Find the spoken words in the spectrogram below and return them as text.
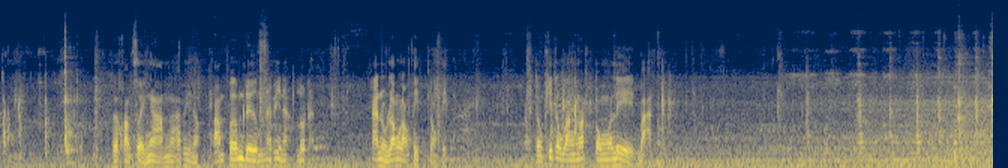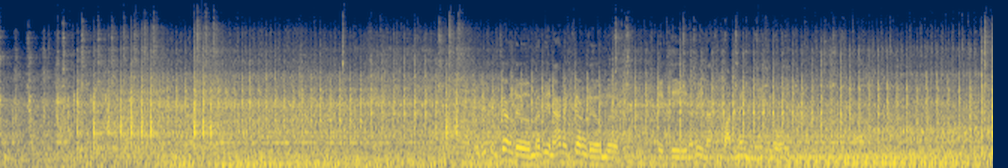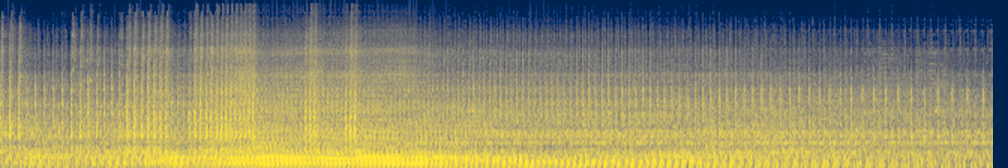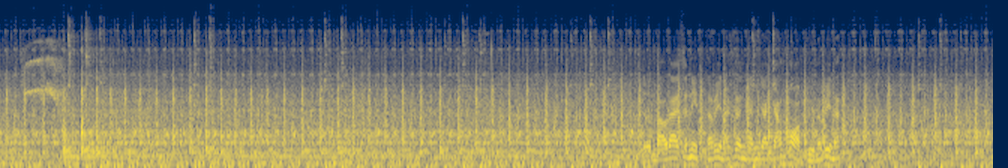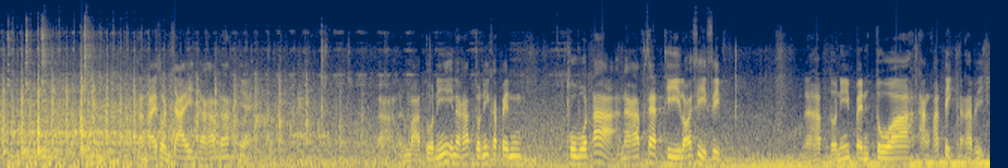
เก็บเพื่อความสวยงามนะครับพี่เนาะปั๊มเปิมเดิมนะพี่นะรถอะอะหนูลองลองติดลองติด ตรงคิดระวังน็อตตรงมะเล่บาดตัวนี้เป็นเค รื่องเดิมนะพี่นะ เป็นเครื่องเดิมเลยติดดีนะพี่นะควันไม่มีโรย เดินเบาได้ สนิทนะพี่นะเครื่องยังยังยังหอบอยู่นะพี่นะท่านใดสนใจนะครับนะเนี่ยมาตัวนี้นะครับ ตัวนี้ก็เป็นคูโบต้านะครับ ZT 140นะครับ ตัวนี้เป็นตัวถังพลาสติกนะครับพี่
